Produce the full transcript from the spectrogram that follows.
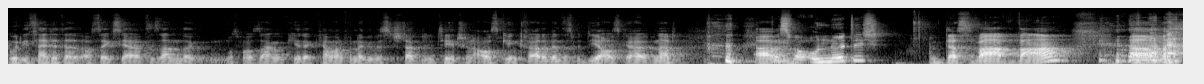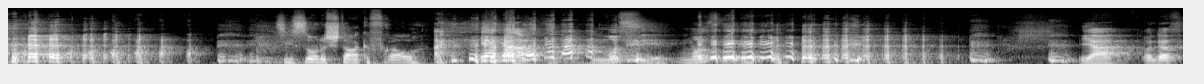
gut, ihr seid jetzt auch sechs Jahre zusammen, da muss man auch sagen, okay, da kann man von einer gewissen Stabilität schon ausgehen, gerade wenn es mit dir ausgehalten hat. Das Ähm, war unnötig. das war wahr. Sie ist so eine starke Frau. Muss sie, muss sie. ja, und das,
